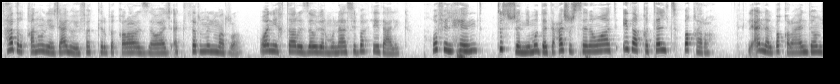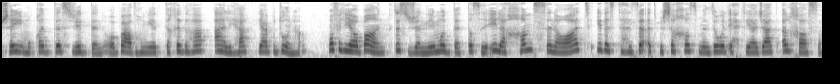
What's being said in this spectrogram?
فهذا القانون يجعله يفكر بقرار الزواج أكثر من مرة وأن يختار الزوجة المناسبة لذلك. وفي الهند تسجن لمدة عشر سنوات إذا قتلت بقرة. لأن البقرة عندهم شيء مقدس جدا وبعضهم يتخذها آلهة يعبدونها. وفي اليابان تسجن لمدة تصل إلى خمس سنوات إذا استهزأت بشخص من ذوي الاحتياجات الخاصة.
